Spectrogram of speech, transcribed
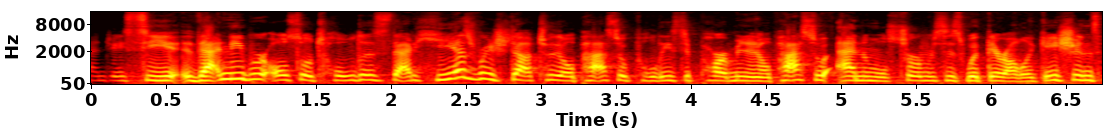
And JC, that neighbor also told us that he has reached out to the El Paso Police Department and El Paso Animal Services with their allegations.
